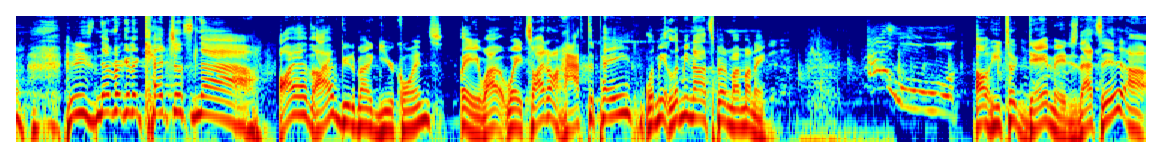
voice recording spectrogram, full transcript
He's never gonna catch us now. I have I have good amount of gear coins. Wait, why, wait. So I don't have to pay? Let me let me not spend my money. Ow! Oh, he took damage. That's it. Uh,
